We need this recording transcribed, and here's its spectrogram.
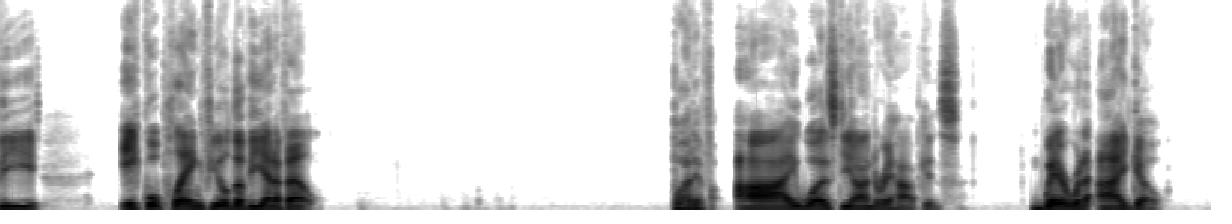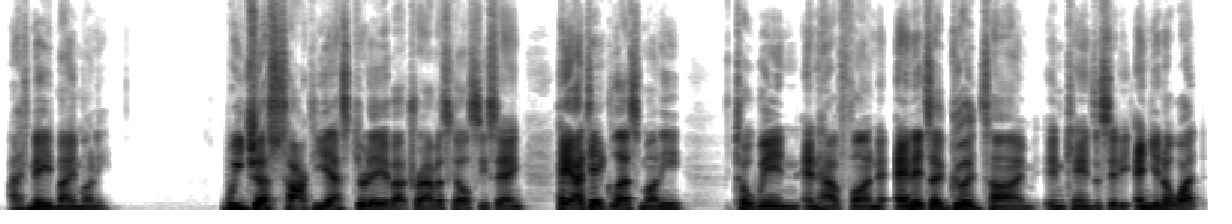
the equal playing field of the NFL. But if I was DeAndre Hopkins, where would I go? I've made my money. We just talked yesterday about Travis Kelce saying, Hey, I take less money to win and have fun, and it's a good time in Kansas City. And you know what?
